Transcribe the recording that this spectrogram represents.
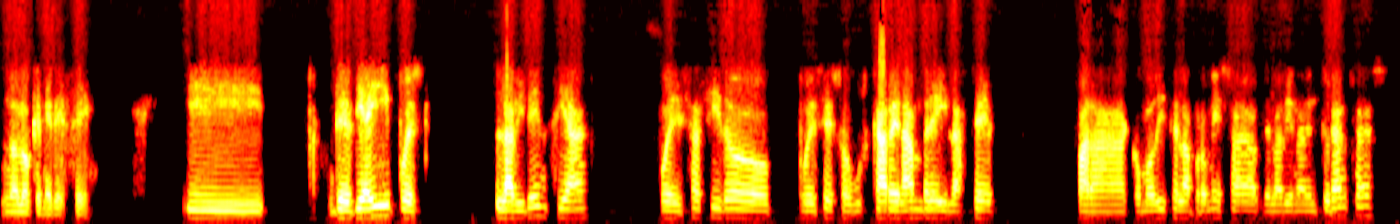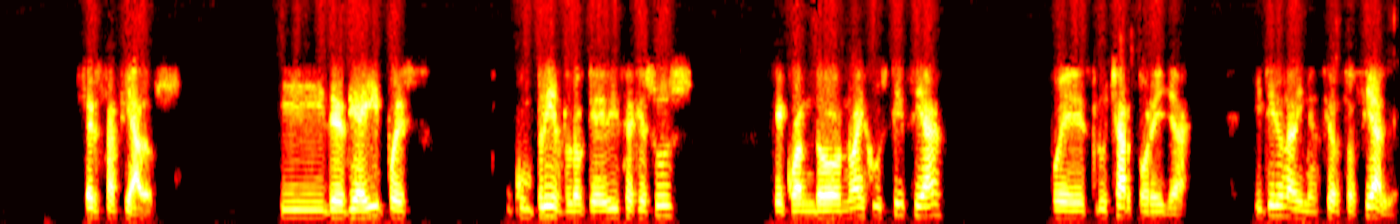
no lo que merece. Y desde ahí, pues, la evidencia, pues, ha sido, pues, eso, buscar el hambre y la sed para, como dice la promesa de las bienaventuranzas, ser saciados. Y desde ahí, pues, cumplir lo que dice Jesús, que cuando no hay justicia, pues luchar por ella. Y tiene una dimensión social,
